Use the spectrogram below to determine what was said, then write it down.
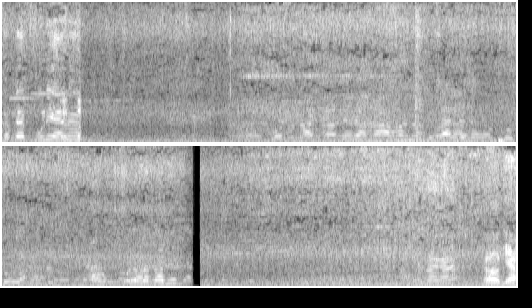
त्याच्यात पुढे आहे ना. हो घ्या.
